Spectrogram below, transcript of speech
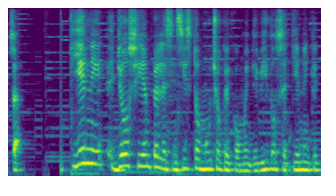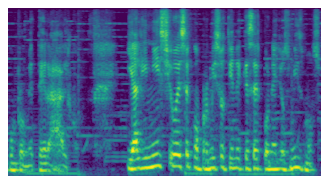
O sea, tiene, yo siempre les insisto mucho que como individuos se tienen que comprometer a algo. Y al inicio ese compromiso tiene que ser con ellos mismos.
